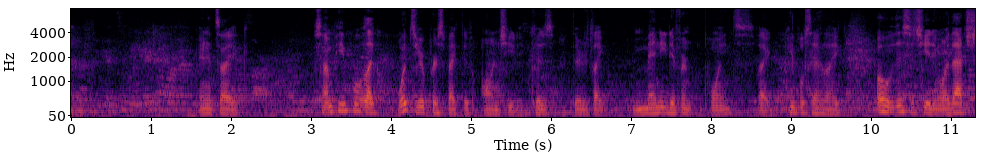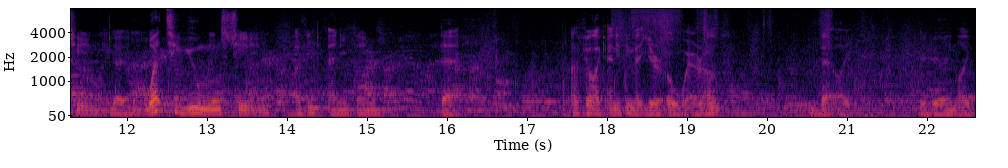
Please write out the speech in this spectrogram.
stuff. And it's like some people like what's your perspective on cheating? Cuz there's like many different points. Like people say like, "Oh, this is cheating" or "That's cheating." Like Yeah, yeah. what to you means cheating? I think anything that I feel like anything that you're aware of that like you're doing, like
